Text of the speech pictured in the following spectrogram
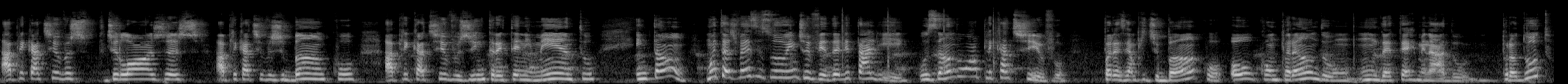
aplicativos de lojas, aplicativos de banco, aplicativos de entretenimento. Então, muitas vezes o indivíduo ele está ali usando um aplicativo, por exemplo, de banco ou comprando um, um determinado produto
